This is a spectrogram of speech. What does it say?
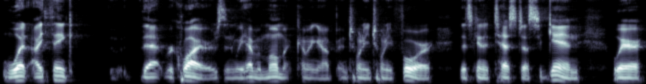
what I think that requires, and we have a moment coming up in 2024 that's going to test us again, where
